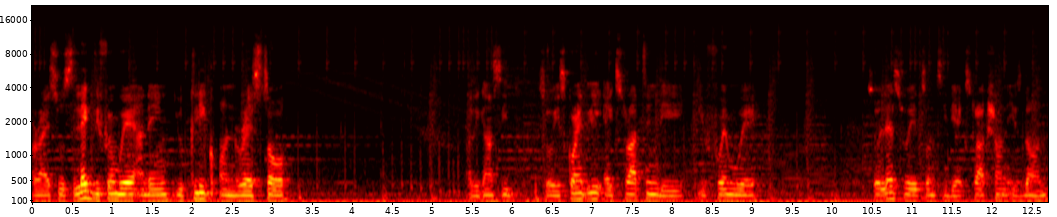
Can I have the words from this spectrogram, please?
all right so select the firmware and then you click on restore as you can see. So it's currently extracting the, the firmware. So let's wait until the extraction is done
